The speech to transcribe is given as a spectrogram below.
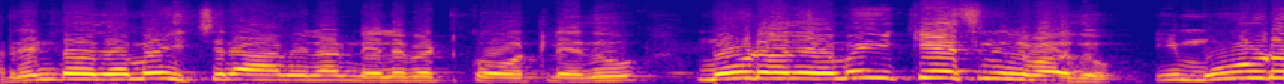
రెండోదేమో ఇచ్చిన హామీలను నిలబెట్టుకోవట్లేదు మూడోదేమో ఈ కేసు నిలవదు. ఈ మూడు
